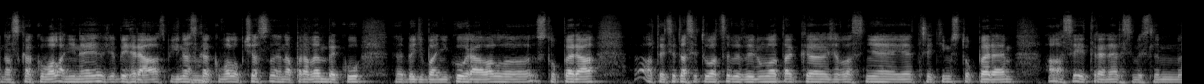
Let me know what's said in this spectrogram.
naskakoval, ani ne, že by hrál, spíš naskakoval občas na pravém beku, byť v baníku hrával stopera a teď se ta situace vyvinula tak, že vlastně je třetím stoperem a asi i trenér si myslím,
